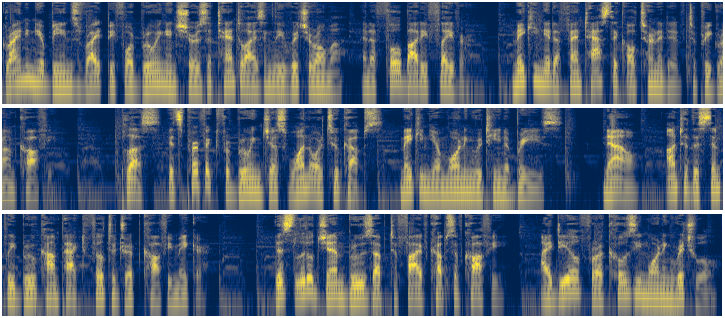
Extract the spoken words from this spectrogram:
Grinding your beans right before brewing ensures a tantalizingly rich aroma and a full body flavor, making it a fantastic alternative to pre ground coffee. Plus, it's perfect for brewing just one or two cups, making your morning routine a breeze. Now, onto the Simply Brew Compact Filter Drip Coffee Maker. This little gem brews up to 5 cups of coffee, ideal for a cozy morning ritual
